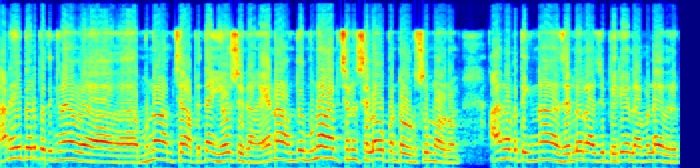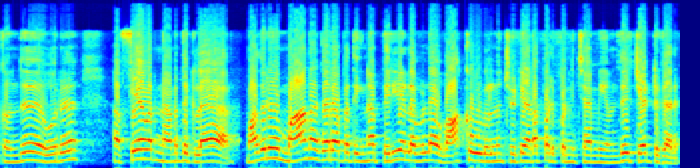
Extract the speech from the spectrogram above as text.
நிறைய பேர் பார்த்தீங்கன்னா முன்னாள் அமைச்சர் அப்படி தான் யோசிச்சிருக்காங்க. ஏன்னா வந்து முன்னாள் அமைச்சரும் செலவு பண்ணுற ஒரு சூழ்நிலை வரும். அதனால் பார்த்தீங்கன்னா செல்வராஜ் பெரிய லெவலில் இவருக்கு வந்து ஒரு ஃபேவர் நடந்துக்கல. மதுரை மாநகரை பார்த்தீங்கன்னா பெரிய லெவலில் வாக்கு ஊழல்னு சொல்லிட்டு எடப்பாடி பழனிசாமி வந்து கேட்டிருக்காரு.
